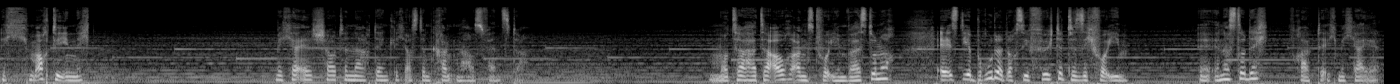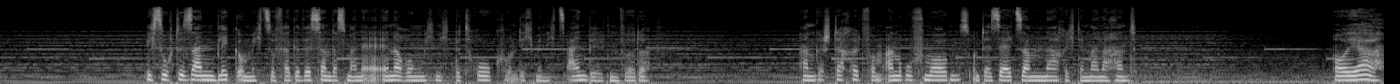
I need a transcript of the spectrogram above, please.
Ich mochte ihn nicht. Michael schaute nachdenklich aus dem Krankenhausfenster. Mutter hatte auch Angst vor ihm, weißt du noch? Er ist ihr Bruder, doch sie fürchtete sich vor ihm. Erinnerst du dich? fragte ich Michael. Ich suchte seinen Blick, um mich zu vergewissern, dass meine Erinnerung mich nicht betrog und ich mir nichts einbilden würde angestachelt vom Anruf morgens und der seltsamen Nachricht in meiner Hand. Oh ja,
